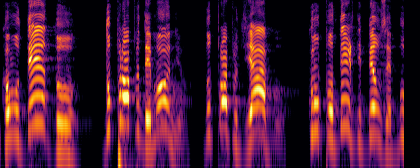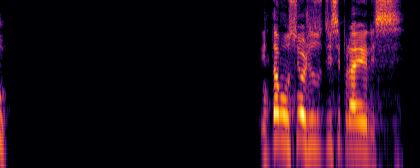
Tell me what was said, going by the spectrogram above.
com o dedo do próprio demônio, do próprio diabo, com o poder de Beuzebu. Então o Senhor Jesus disse para eles:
